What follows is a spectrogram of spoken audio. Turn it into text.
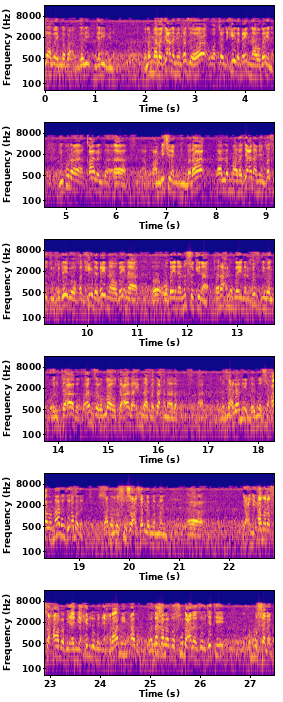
شافها إلا قريب قريب هنا. ولما رجعنا من غزوة وقد حيل بيننا وبينه يقول قال عن بشر بن براء قال لما رجعنا من غزوة الحديبية وقد حيل بيننا وبين وبين نسكنا فنحن بين الحزن والكآبة فأنزل الله تعالى إنا فتحنا لك. هم زعلانين لأن الصحابة ما رضوا ابدا. كان الرسول صلى الله عليه وسلم لما آه يعني أمر الصحابة بأن يحلوا من إحرامهم ابوا فدخل الرسول على زوجته أم سلمة.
